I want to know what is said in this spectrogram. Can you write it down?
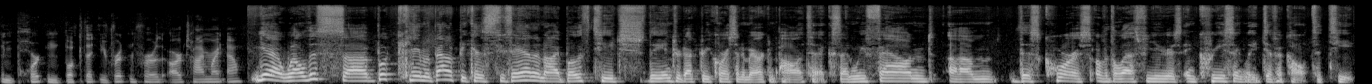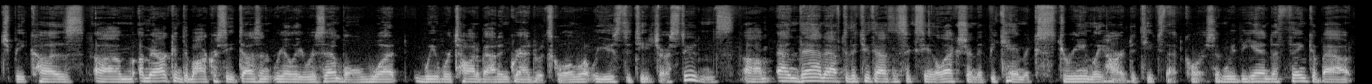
important book that you've written for our time right now? Yeah, well, this uh, book came about because Suzanne and I both teach the introductory course in American politics, and we found um, this course over the last few years increasingly difficult to teach because um, American democracy doesn't really resemble what we were taught about in graduate school and what we used to teach our students. Um, and then after the 2016 election, it became extremely hard to teach that course. And we began to think about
